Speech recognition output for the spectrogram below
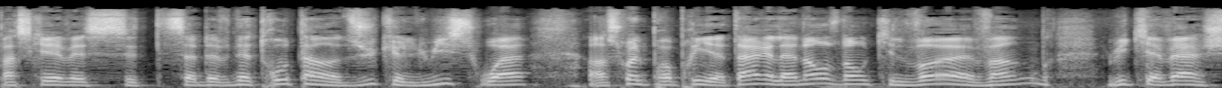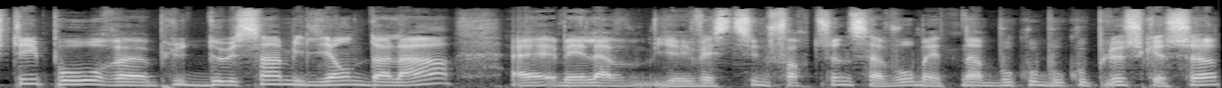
parce qu'il avait, ça devenait trop tendu que lui soit en soit le propriétaire. Il annonce donc qu'il va vendre, lui qui avait acheté pour pour euh, plus de 200 millions de dollars. Euh, mais là, il a investi une fortune, ça vaut maintenant beaucoup, beaucoup plus que ça.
